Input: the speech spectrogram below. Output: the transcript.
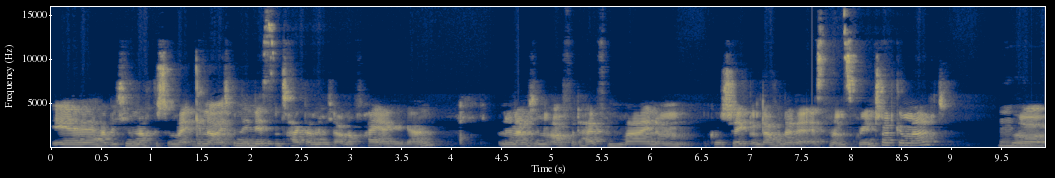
äh, habe ich ihm noch geschrieben, weil, genau, ich bin den nächsten Tag dann nämlich auch noch feiern gegangen. Und dann habe ich ihm ein Outfit halt von meinem geschickt und davon hat er erstmal einen Screenshot gemacht. Mhm. So,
